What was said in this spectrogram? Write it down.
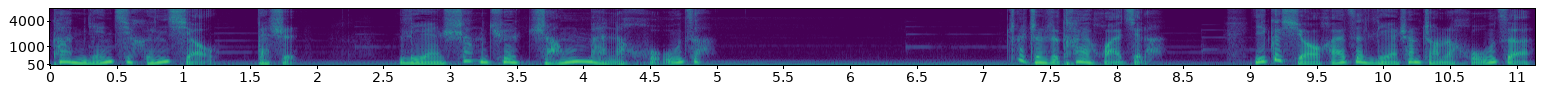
他年纪很小，但是脸上却长满了胡子。这真是太滑稽了！一个小孩子脸上长着胡子，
